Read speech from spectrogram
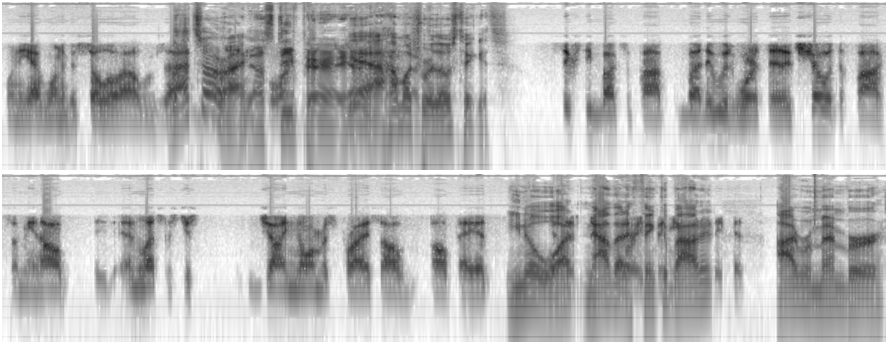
when he had one of his solo albums out. That's all right. Yeah, Steve Perry. Yeah. Yeah. how much were those tickets? Sixty bucks a pop, but it was worth it. A show at the Fox. I mean, I'll unless it's just ginormous price, I'll I'll pay it. You know what? Now that I think about it, it. I remember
